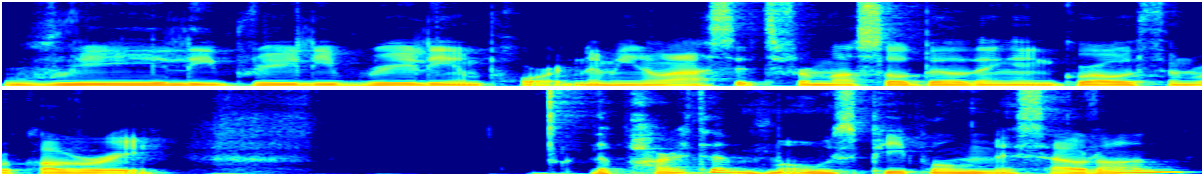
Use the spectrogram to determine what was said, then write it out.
Really, really, really important amino acids for muscle building and growth and recovery. The part that most people miss out on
